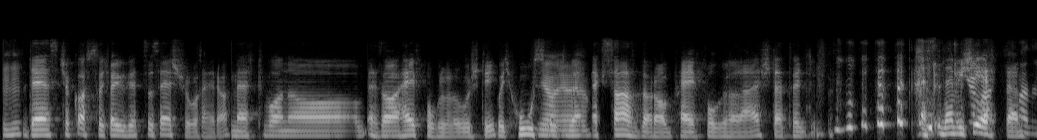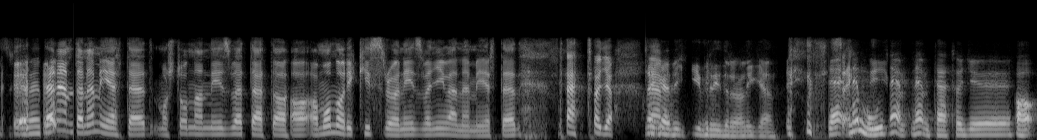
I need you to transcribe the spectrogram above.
Mhm. de ez csak az, hogy beülhetsz az első osztályra, mert van a, ez a helyfoglalós díj, hogy 20, Ja, ja, 50, ja. meg 100 darab helyfoglalás, tehát hogy ezt nem is értem. De nem, te nem érted, most onnan nézve, tehát a, a, a Monori Kiszről nézve nyilván nem érted. Tehát, hogy a, nem, Szegedi hibridről, igen. De nem úgy, nem, nem, tehát hogy a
